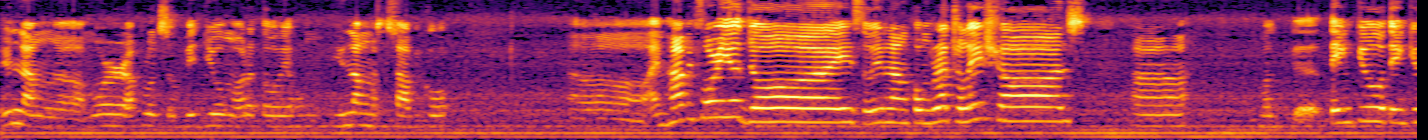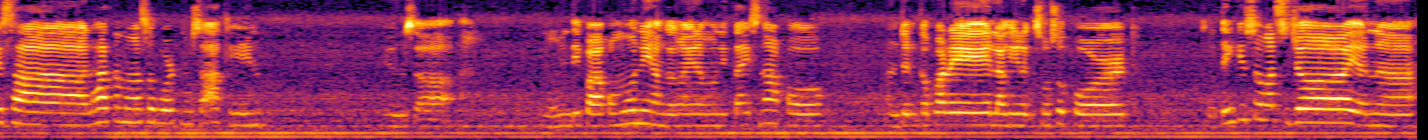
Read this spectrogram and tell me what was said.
yun lang. uh, more uploads of video, more to. Yun lang masasabi ko. I'm happy for you, Joy. So, yun lang. Congratulations. Uh, mag, uh, thank you, thank you sa lahat ng mga support mo sa akin. Yun sa, nung hindi pa ako muni, hanggang ngayon na monetize na ako. Andyan ka pa rin, laging nagsusupport. So, thank you so much, Joy. And, uh,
